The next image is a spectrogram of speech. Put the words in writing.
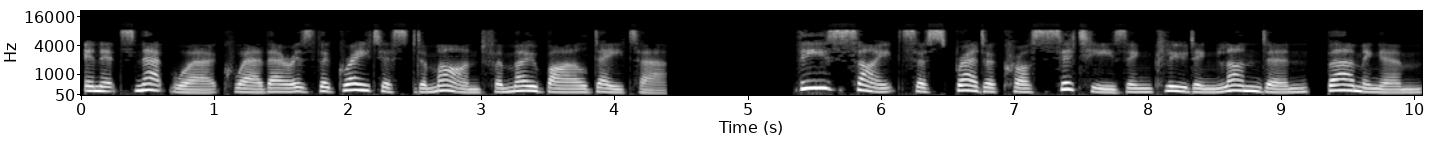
in its network where there is the greatest demand for mobile data. These sites are spread across cities including London, Birmingham,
